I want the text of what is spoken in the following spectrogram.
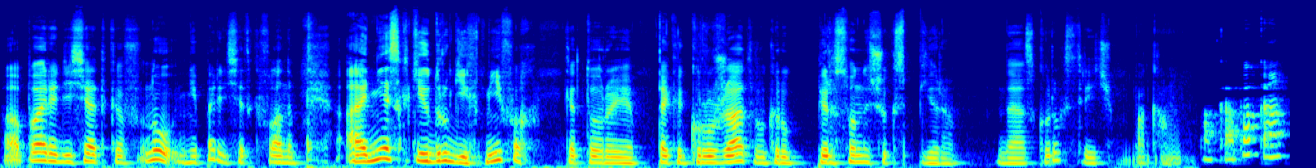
о паре десятков, ну, не паре десятков, ладно, о нескольких других мифах, которые так и кружат вокруг персоны Шекспира. До скорых встреч. Пока. Пока-пока.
